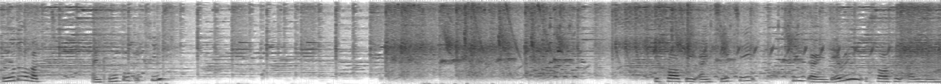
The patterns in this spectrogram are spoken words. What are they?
Frodo hat ein Pogo gekriegt. Ich habe ein CC gekillt, einen Daryl. Ich habe einen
